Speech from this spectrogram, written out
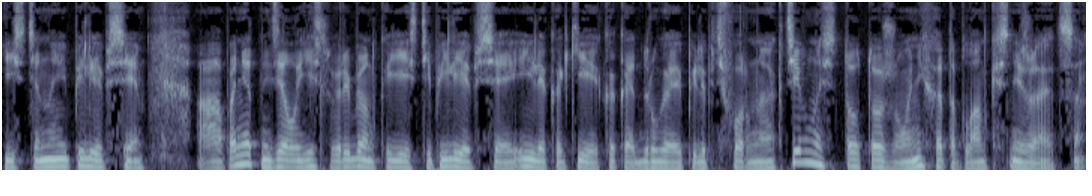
истинной эпилепсии. А понятное дело, если у ребенка есть эпилепсия или какие, какая-то другая эпилептиформная активность, то тоже у них эта планка снижается.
